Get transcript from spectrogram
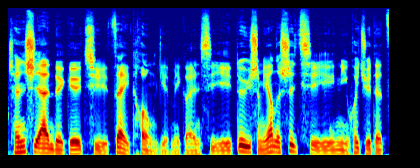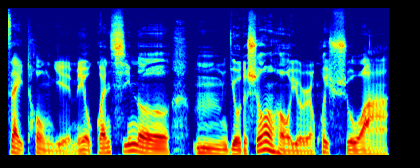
陈势安的歌曲《再痛也没关系》，对于什么样的事情你会觉得再痛也没有关系呢？嗯，有的时候吼，有人会说啊，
